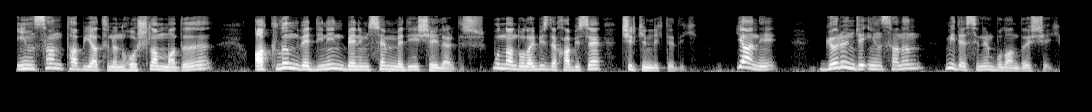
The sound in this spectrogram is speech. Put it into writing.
insan tabiatının hoşlanmadığı aklın ve dinin benimsenmediği şeylerdir. Bundan dolayı biz de habise çirkinlik dedik. Yani görünce insanın midesinin bulandığı şey.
